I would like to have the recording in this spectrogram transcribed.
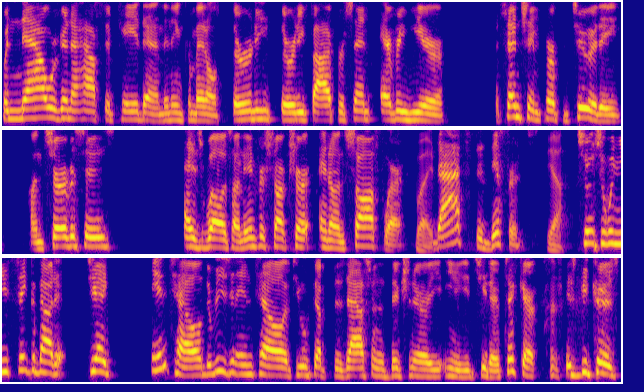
but now we're gonna have to pay them an incremental 30, 35% every year, essentially in perpetuity on services as well as on infrastructure and on software. Right. That's the difference. Yeah. So so when you think about it, see like Intel, the reason Intel, if you looked up disaster in the dictionary, you know, you'd see their ticker, is because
